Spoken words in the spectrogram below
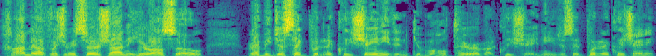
Here also, Rabbi just said put in a klisheni. He didn't give him a whole Torah about klisheni. He just said put in a klisheni.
